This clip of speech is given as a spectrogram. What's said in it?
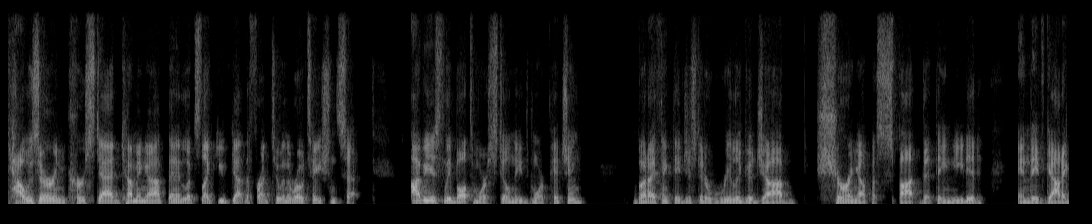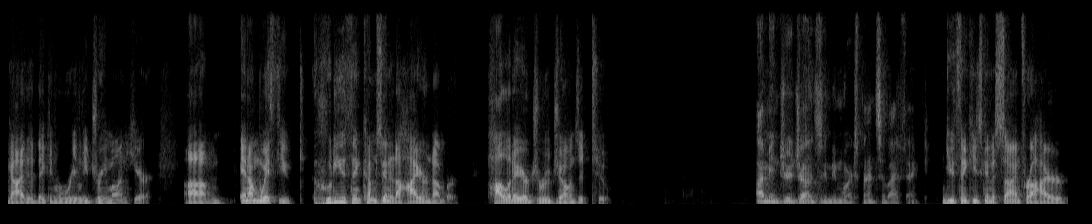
Cowser and Kjerstad coming up. And it looks like you've got the front two in the rotation set. Obviously, Baltimore still needs more pitching, but I think they just did a really good job shoring up a spot that they needed. And they've got a guy that they can really dream on here. Um, and I'm with you. Who do you think comes in at a higher number, Holliday or Druw Jones at two? I mean, Druw Jones is going to be more expensive, I think. You think he's going to sign for a higher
